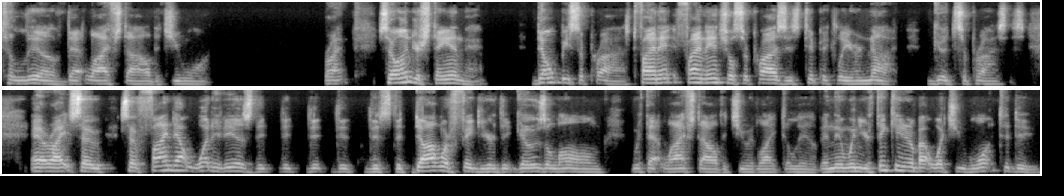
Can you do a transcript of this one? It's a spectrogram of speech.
to live that lifestyle that you want. Right. So understand that. Don't be surprised. Finan- financial surprises typically are not good surprises. All right. So so find out what it is that that, that, that that's the dollar figure that goes along with that lifestyle that you would like to live. And then when you're thinking about what you want to do,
